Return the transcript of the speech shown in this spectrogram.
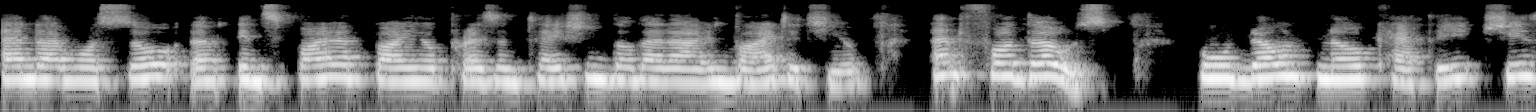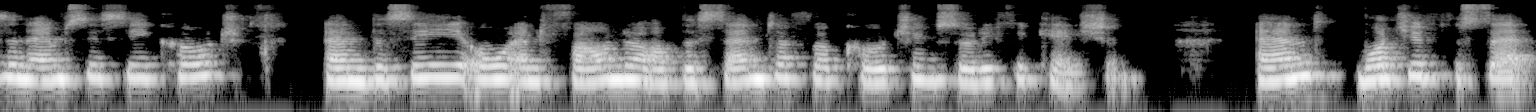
And I was so uh, inspired by your presentation, though, that I invited you. And for those who don't know Cathy, she's an MCC coach and the CEO and founder of the Center for Coaching Certification. And what you said,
